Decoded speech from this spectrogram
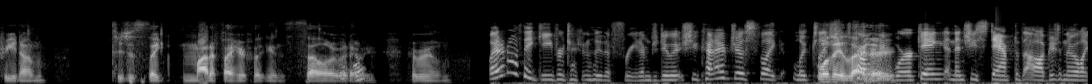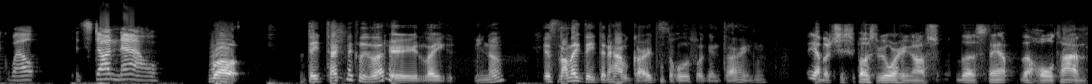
freedom to just like modify her fucking cell or uh-huh. whatever her room. Well, I don't know if they gave her technically the freedom to do it. She kind of just like looked Well, like she was probably her. working, and then she stamped the object, and they're like, "Well, it's done now." Well, they technically let her like you know. It's not like they didn't have guards the whole fucking time. Yeah, but she's supposed to be working on the stamp the whole time.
